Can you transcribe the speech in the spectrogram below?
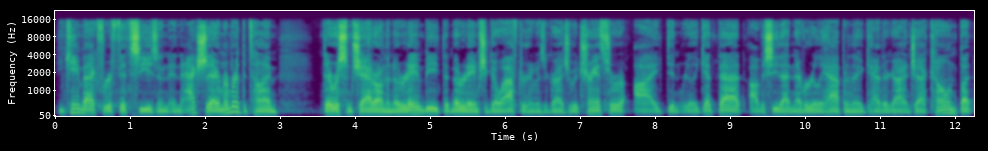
he came back for a fifth season, and actually, I remember at the time there was some chatter on the Notre Dame beat that Notre Dame should go after him as a graduate transfer. I didn't really get that. Obviously, that never really happened. They had their guy in Jack Coan, but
